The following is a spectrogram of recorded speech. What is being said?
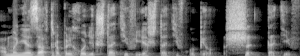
А мне завтра приходит штатив, я штатив купил. Штатив.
